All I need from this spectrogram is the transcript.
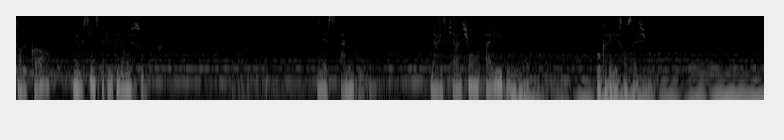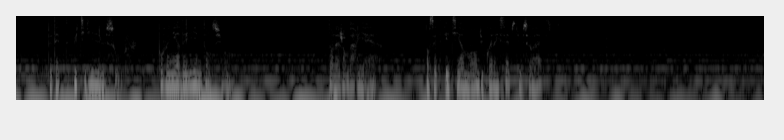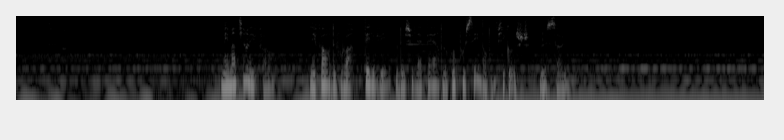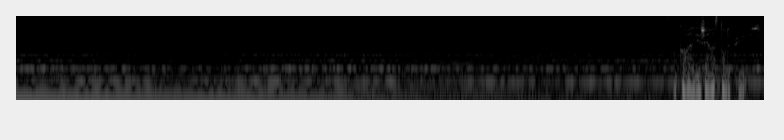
dans le corps, mais aussi une stabilité dans le souffle. Laisse à nouveau la respiration aller et venir au gré des sensations. Peut-être utilise le souffle pour venir délier une tension dans la jambe arrière, dans cet étirement du quadriceps du psoas. Mais maintiens l'effort, l'effort de vouloir t'élever au-dessus de la terre, de repousser dans ton pied gauche le sol. Encore un léger instant de plus.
